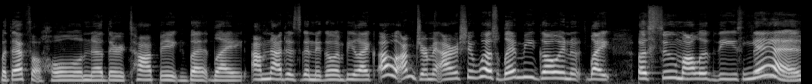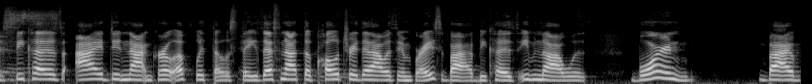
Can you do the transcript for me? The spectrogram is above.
But that's a whole nother topic. But like, I'm not just gonna go and be like, oh, I'm German, Irish, and Welsh. Let me go and like assume all of these things Yes. because I did not grow up with those things. That's not the culture that I was embraced by. Because even though I was born by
